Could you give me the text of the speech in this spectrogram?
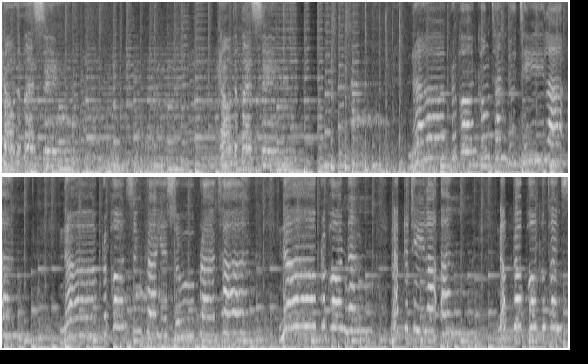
Count the blessing. Count the blessing. นับพระพรของท่านดูทีละอันนับพระพรซึ่งพระเยซูประทานนับพระพรนั้น นับดูทีละอัน นับพระพรของท่านซ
